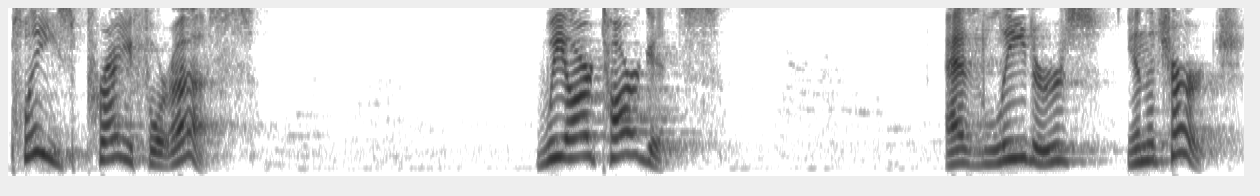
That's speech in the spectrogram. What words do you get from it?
Please pray for us. We are targets. as leaders in the church.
